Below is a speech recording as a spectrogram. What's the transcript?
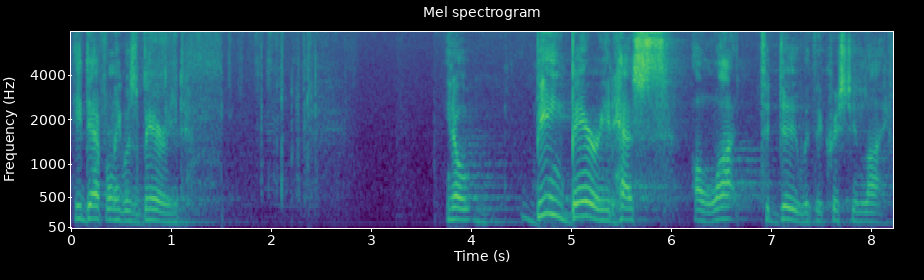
He definitely was buried. You know, being buried has a lot to do with the Christian life.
